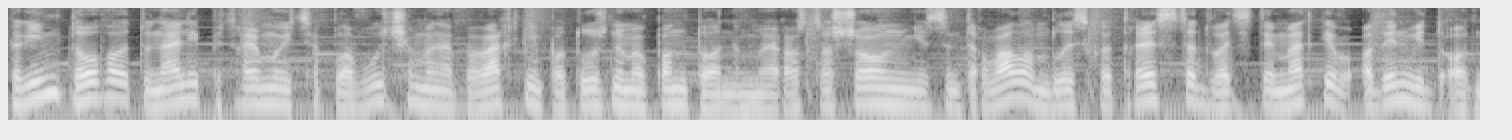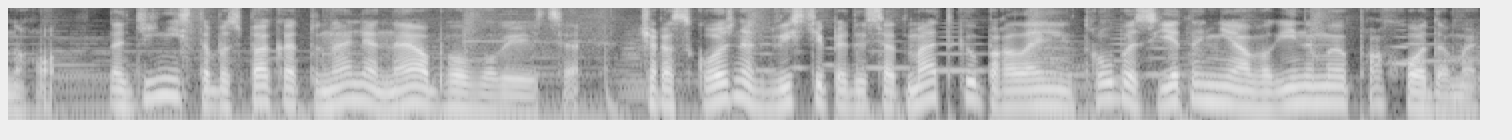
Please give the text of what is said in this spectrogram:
Крім того, тунелі підтримуються плавучими на поверхні потужними понтонами, розташовані з інтервалом близько 320 метрів один від одного. Надійність та безпека тунеля не обговорюється. Через кожних 250 метрів паралельні труби з'єднані аварійними проходами,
